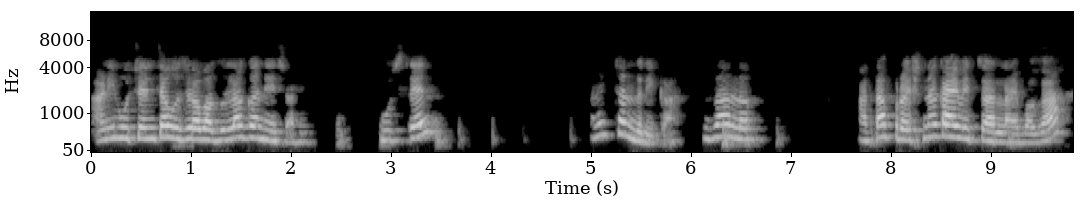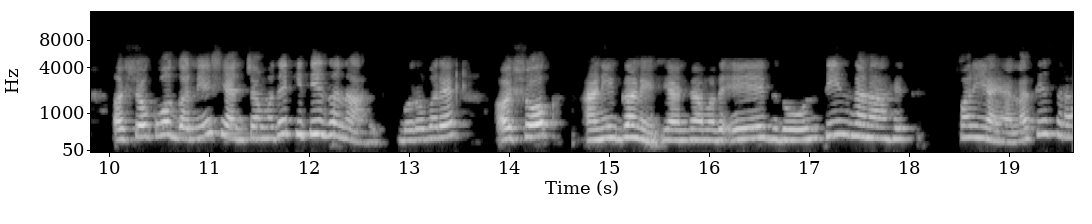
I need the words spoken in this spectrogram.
आणि हुसेनच्या उजव्या बाजूला गणेश आहे. हुसेन आणि चंद्रिका. झालं. आता प्रश्न काय विचारलाय बघा? अशोक व गणेश यांच्यामध्ये किती जण आहेत? बरोबर आहे? अशोक आणि गणेश यांच्यामध्ये एक दोन तीन जण आहेत. पर्यायाला तिसरा.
